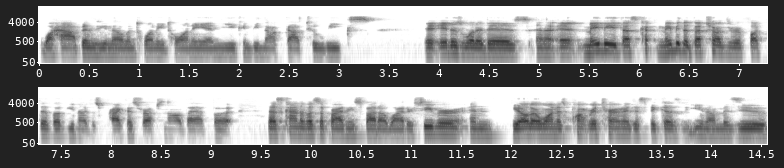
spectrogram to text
what happens, you know, in 2020, and you can be knocked out two weeks it, it is what it is, and it, maybe that's maybe the depth chart is reflective of you know just practice reps and all that, but that's kind of a surprising spot at wide receiver. And the other one is punt returner, just because you know Mizzou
